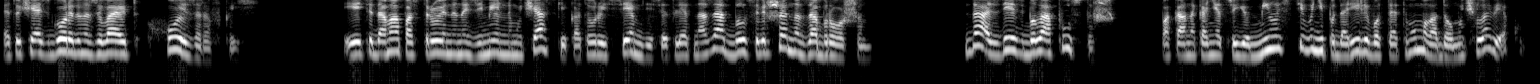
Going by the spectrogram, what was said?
Эту часть города называют Хойзеровкой — и эти дома построены на земельном участке, который 70 лет назад был совершенно заброшен. Да, здесь была пустошь, пока, наконец, ее милостиво не подарили вот этому молодому человеку.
